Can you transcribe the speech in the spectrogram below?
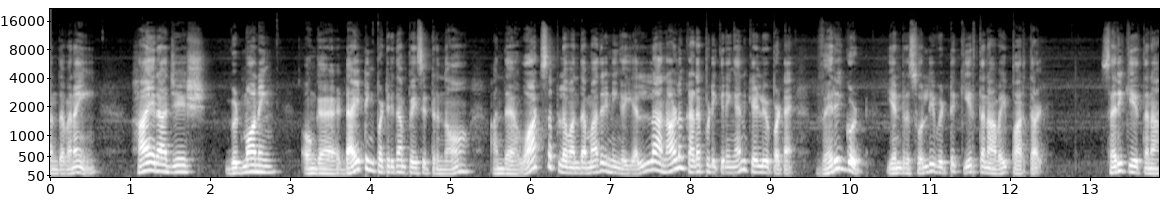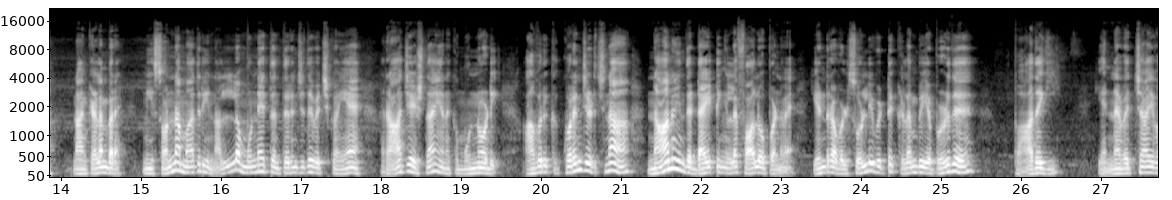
வந்தவனை ஹாய் ராஜேஷ் குட் மார்னிங் உங்கள் டயட்டிங் பற்றி தான் பேசிகிட்டு இருந்தோம். அந்த வாட்ஸ்அப்பில் வந்த மாதிரி நீங்கள் எல்லா நாளும் கடைப்பிடிக்கிறீங்கன்னு கேள்விப்பட்டேன். வெரி குட் என்று சொல்லிவிட்டு கீர்த்தனாவை பார்த்தாள். சரி கீர்த்தனா நான் கிளம்புறேன். நீ சொன்ன மாதிரி நல்ல முன்னேற்றம் தெரிஞ்சது வச்சுக்கோ ஏன் ராஜேஷ் தான் எனக்கு முன்னோடி. அவருக்கு குறைஞ்சிடுச்சுன்னா நானும் இந்த டயட்டிங்கில் ஃபாலோ பண்ணுவேன் என்று அவள் சொல்லிவிட்டு கிளம்பிய பொழுது பாதகி என்ன வச்சா இவ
